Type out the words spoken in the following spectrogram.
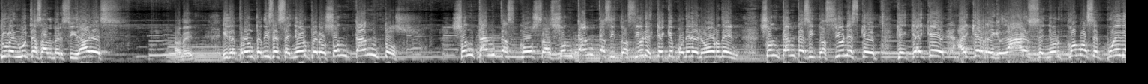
Tú ves muchas adversidades. Amén. Y de pronto dice, Señor, pero son tantos. Son tantas cosas, son tantas situaciones que hay que poner en orden. Son tantas situaciones que, hay, que hay que arreglar, Señor. ¿Cómo se, puede,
